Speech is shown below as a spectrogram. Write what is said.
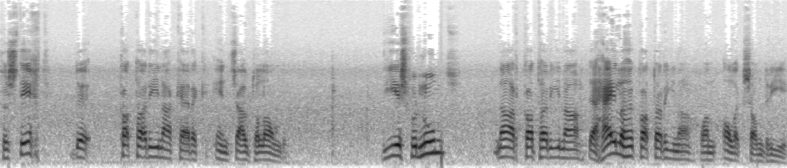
gesticht de Catharina-kerk in Zoutelanden. Die is vernoemd naar Catharina, de heilige Catharina van Alexandrië.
